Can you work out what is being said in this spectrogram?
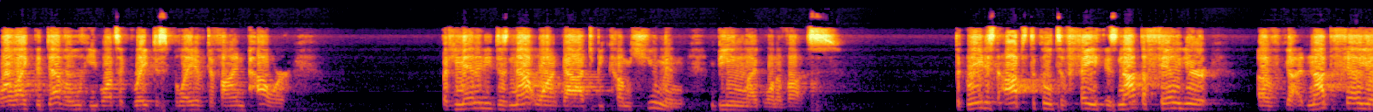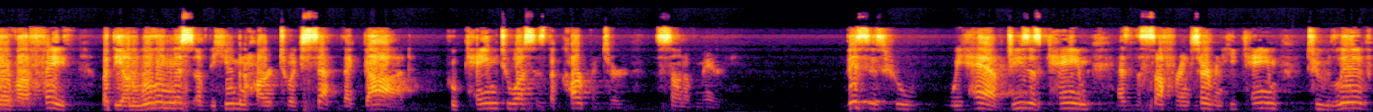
Or like the devil, he wants a great display of divine power. But humanity does not want God to become human, being like one of us. The greatest obstacle to faith is not the failure of God, not the failure of our faith, but the unwillingness of the human heart to accept that God, who came to us as the carpenter, the Son of Mary. This is who we have. Jesus came as the suffering servant. He came to live,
